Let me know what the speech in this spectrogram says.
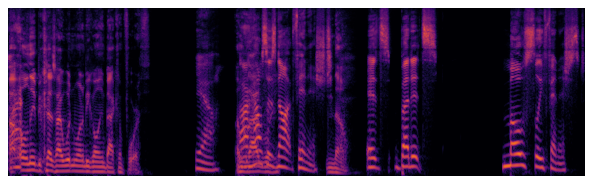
uh, I- only because I wouldn't want to be going back and forth. Yeah. I'm Our house is not finished. No, It's but it's mostly finished.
